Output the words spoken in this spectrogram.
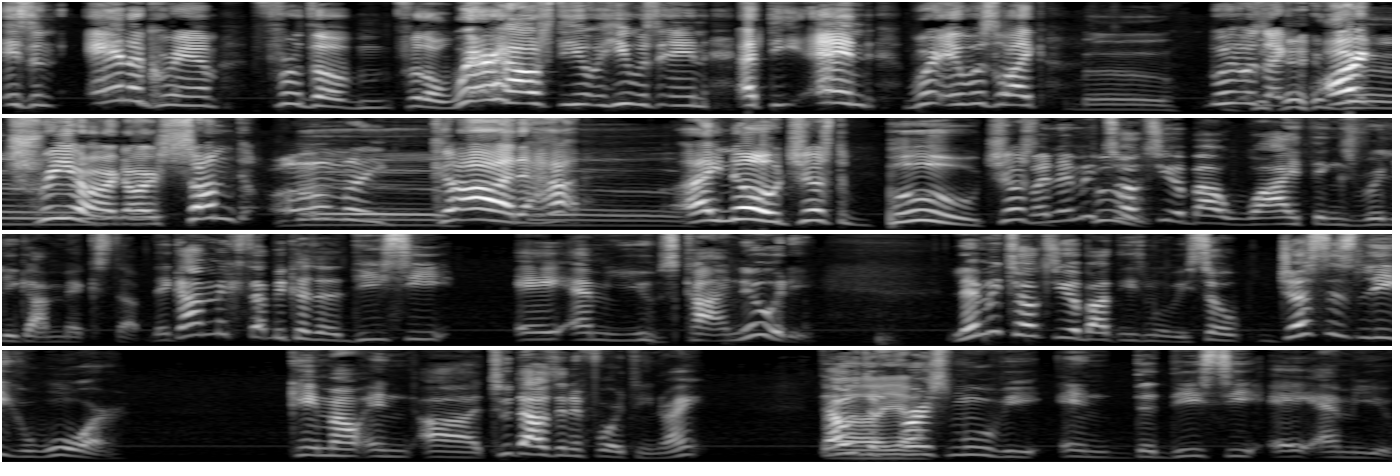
is an anagram for the for the warehouse deal he was in at the end, where it was like Boo. it was like Art Triard or some. Oh my Boo. god! How, Boo. I know, just boo, just. But let me boo. talk to you about why things really got mixed up. They got mixed up because of the DC AMU's continuity. Let me talk to you about these movies. So, Justice League War came out in uh, 2014, right? That was Uh, the yeah. first movie in the DC AMU.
